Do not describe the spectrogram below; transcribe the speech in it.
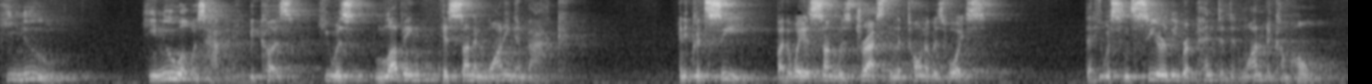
He knew. He knew what was happening because he was loving his son and wanting him back. And he could see by the way his son was dressed and the tone of his voice that he was sincerely repentant and wanted to come home.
